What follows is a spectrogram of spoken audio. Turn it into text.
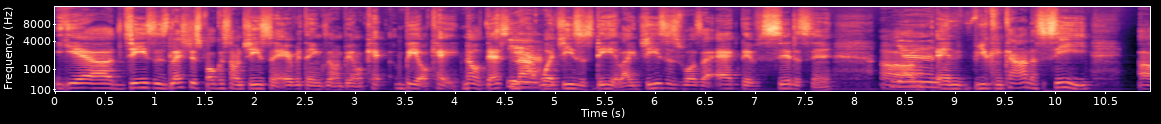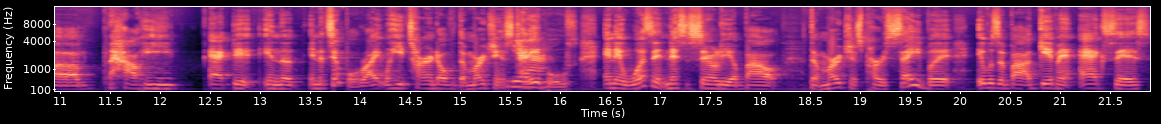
yeah, Jesus, let's just focus on Jesus and everything's gonna be okay. Be okay. No, that's yeah. not what Jesus did. Like Jesus was an active citizen, um, yes. and you can kind of see um, how he acted in the in the temple, right? When he turned over the merchants' yeah. tables, and it wasn't necessarily about the merchants per se, but it was about giving access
